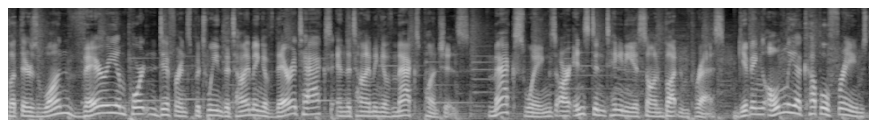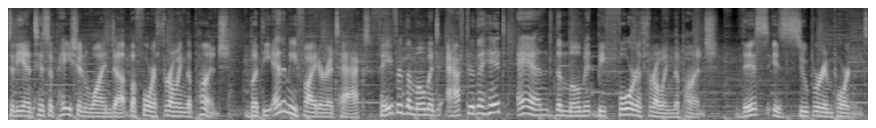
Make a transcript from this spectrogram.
But there's one very important difference between the timing of their attacks and the timing of Mac's punches. Mac's swings are instantaneous on button press, giving only a couple frames to the anticipation wind up before throwing the punch. But the enemy fighter attacks favor the moment after the hit and the moment before throwing the punch. This is super important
